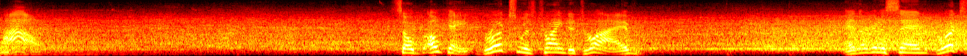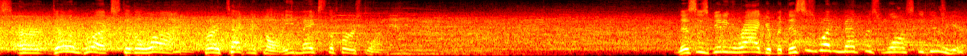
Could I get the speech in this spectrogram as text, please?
Wow. So, okay, Brooks was trying to drive. And they're going to send Brooks or Dillon Brooks to the line for a technical. He makes the first one. This is getting ragged, but this is what Memphis wants to do here.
